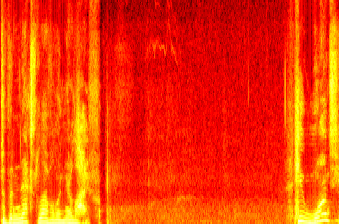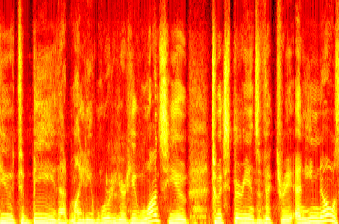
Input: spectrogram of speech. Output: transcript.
to the next level in your life. He wants you to be that mighty warrior. He wants you to experience victory and he knows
